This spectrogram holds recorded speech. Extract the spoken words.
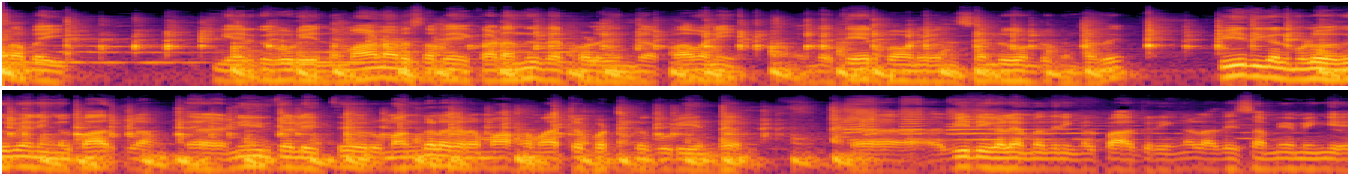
சபை இங்கே இருக்கக்கூடிய இந்த மாநகர சபையை கடந்து தற்பொழுது இந்த பவனி இந்த தேர் பவனி வந்து சென்று கொண்டிருக்கின்றது. வீதிகள் முழுவதுமே நீங்கள் பார்க்கலாம். இந்த நீர் தெளித்து ஒரு மங்களகரமாக மாற்றப்பட்டிருக்கக்கூடிய இந்த வீதிகளை வந்து நீங்கள் பார்க்குறீங்கள் அதே சமயம் இங்கே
